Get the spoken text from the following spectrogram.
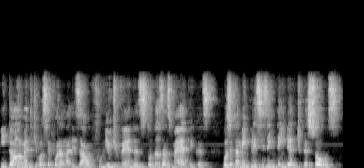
Então, no momento que você for analisar o funil de vendas, todas as métricas, você também precisa entender de pessoas.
